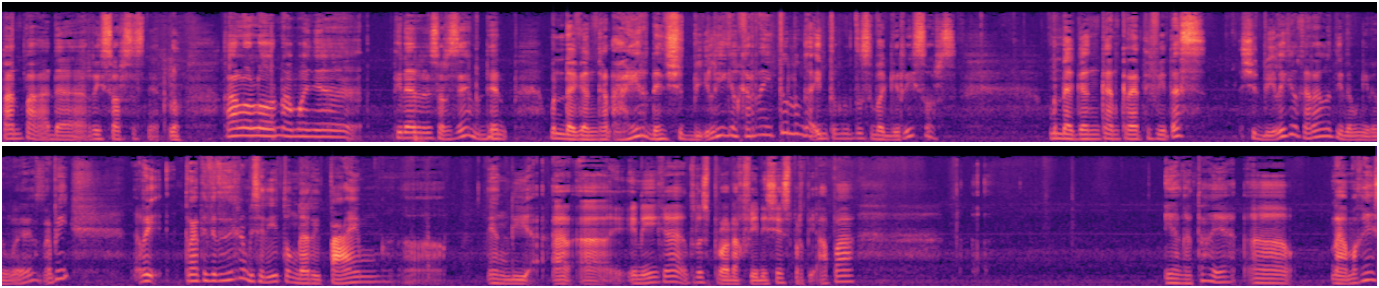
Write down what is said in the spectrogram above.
tanpa ada resourcesnya. Loh, kalau lo namanya tidak ada resourcesnya dan mendagangkan air dan should be illegal karena itu lo nggak hitung itu sebagai resource. Mendagangkan kreativitas should be illegal karena lo tidak mengirim tapi kreativitasnya kan bisa dihitung dari time uh, yang di uh, uh, ini kan terus produk finishnya seperti apa? Ya nggak tahu ya. Uh, nah makanya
